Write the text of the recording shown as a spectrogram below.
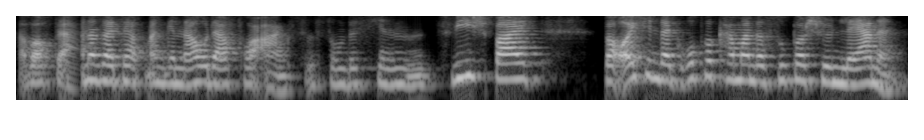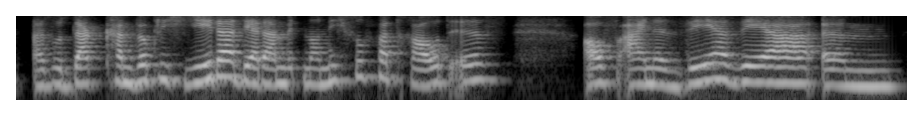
Aber auf der anderen Seite hat man genau davor Angst. Das ist so ein bisschen ein Zwiespalt. Bei euch in der Gruppe kann man das super schön lernen. Also da kann wirklich jeder, der damit noch nicht so vertraut ist, auf eine sehr, sehr ähm,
